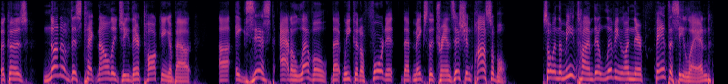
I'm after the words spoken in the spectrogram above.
because none of this technology they're talking about uh, exist at a level that we could afford it that makes the transition possible. So in the meantime, they're living on their fantasy land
